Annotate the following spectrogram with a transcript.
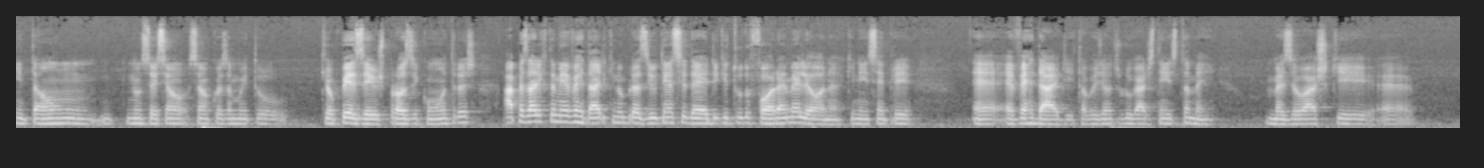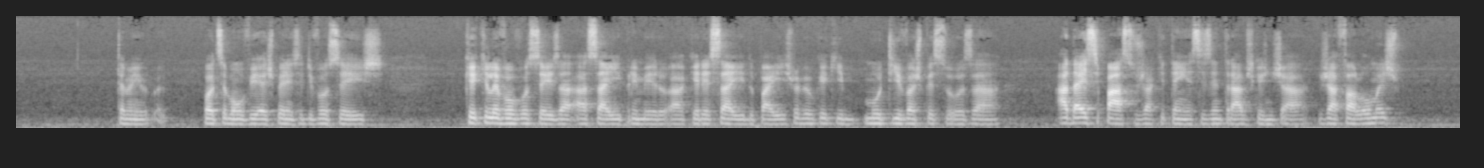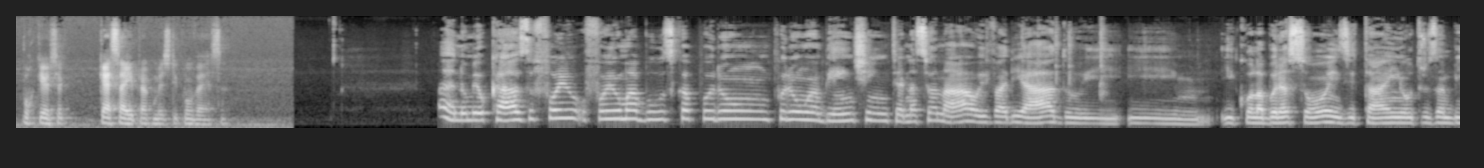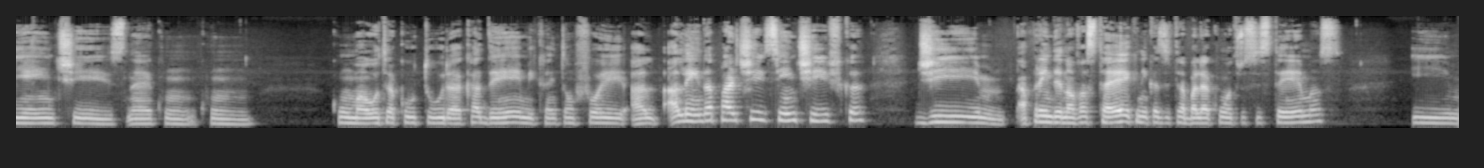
Então, não sei se é, se é uma coisa muito. Que eu pesei os prós e contras. Apesar de que também é verdade que no Brasil tem essa ideia de que tudo fora é melhor, né? Que nem sempre é, é verdade. Talvez em outros lugares tenha isso também. Mas eu acho que. É, também pode ser bom ouvir a experiência de vocês o que que levou vocês a, a sair primeiro, a querer sair do país, para ver o que que motiva as pessoas a, a dar esse passo, já que tem esses entraves que a gente já, já falou, mas por que você quer sair para começo de conversa? É, no meu caso, foi, foi uma busca por um, por um ambiente internacional e variado e, e, e colaborações e estar tá em outros ambientes né, com, com com uma outra cultura acadêmica, então foi a, além da parte científica de aprender novas técnicas e trabalhar com outros sistemas e,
